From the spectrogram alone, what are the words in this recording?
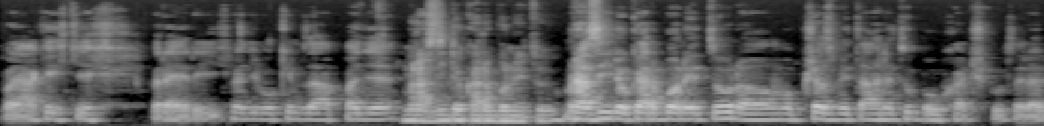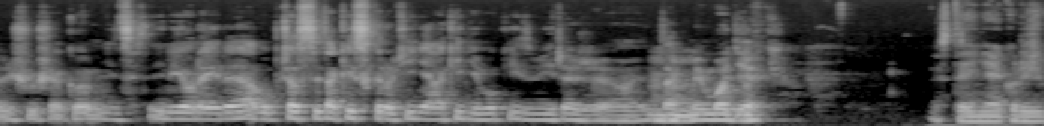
po nějakých těch prériích na divokém západě. Mrazí do karbonitu. Mrazí do karbonitu, no, občas vytáhne tu bouchačku, teda když už jako nic jiného nejde a občas si taky skrotí nějaký divoký zvíře, že jo, jen tak Mhm. mimo děk. Stejně jako když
